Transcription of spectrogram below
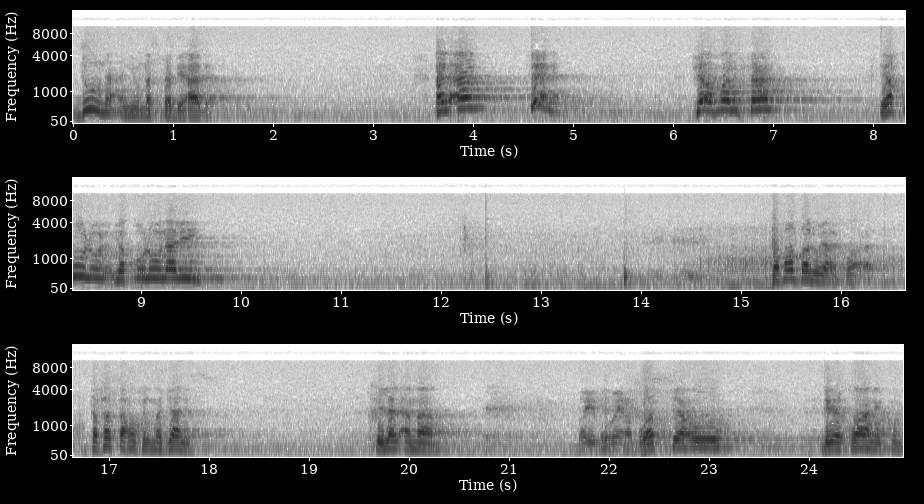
دون أن يمس بهذا الآن فعلا في أفغانستان يقول يقولون لي تفضلوا يا إخوان تفسحوا في المجالس. إلى الأمام. وسعوا لإخوانكم.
